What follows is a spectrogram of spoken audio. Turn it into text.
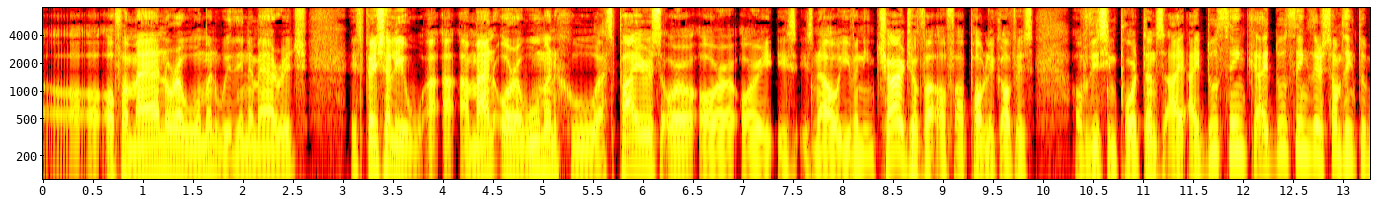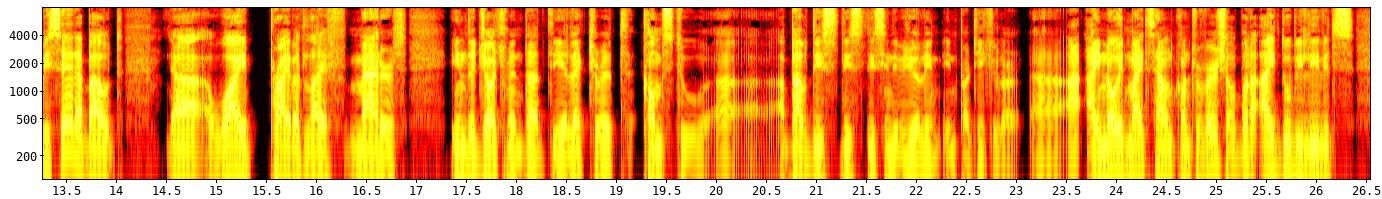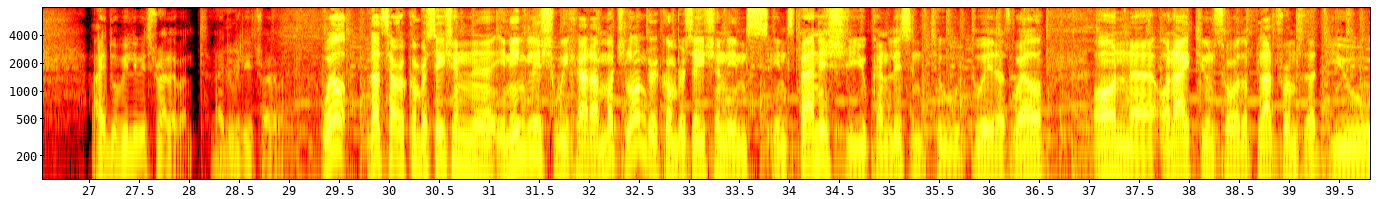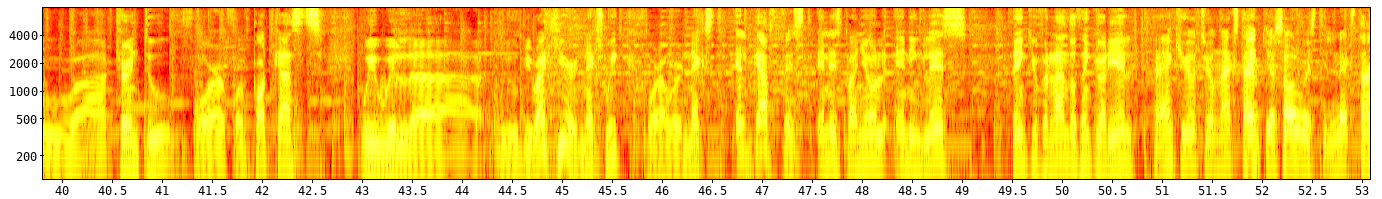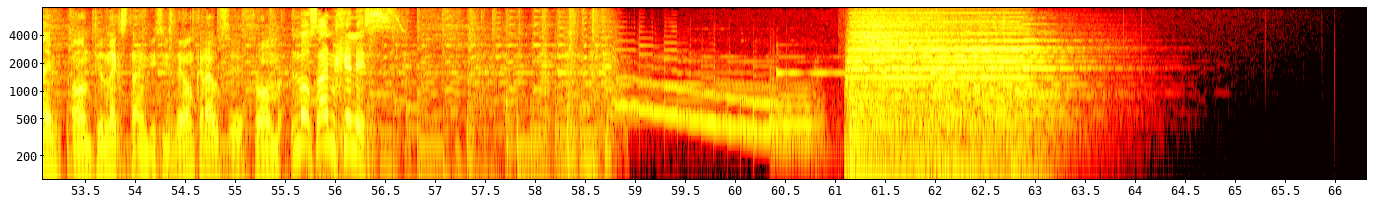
of a man or a woman within a marriage, especially a, a- man or a woman who aspires or or, or is, is now even in charge of a, of a public office of this importance, I, I do think I do think there's something to be said about uh, why private life matters in the judgment that the electorate comes to uh, about this this this individual in in particular. Uh, I, I know it might sound controversial, but I do believe it's. I do believe it's relevant. I do believe it's relevant. Well, that's our conversation uh, in English. We had a much longer conversation in in Spanish. You can listen to, to it as well on uh, on iTunes or the platforms that you uh, turn to for for podcasts. We will uh, we will be right here next week for our next El Gabfest en español en inglés. Thank you, Fernando. Thank you, Ariel. Thank you. Till next time. Thank you as always. Till next time. Until next time, this is Leon Krauze from Los Angeles.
